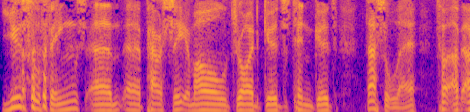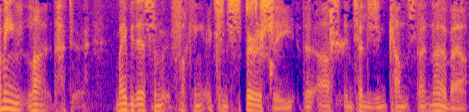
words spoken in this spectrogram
Useful things, um, uh, paracetamol, dried goods, tinned goods. That's all there. So I, I mean, like, maybe there's some fucking conspiracy that us intelligent cunts don't know about.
